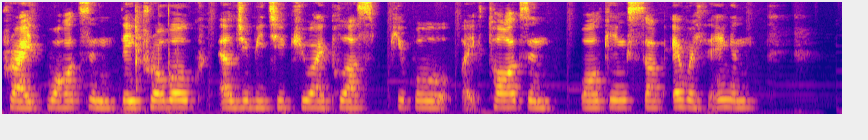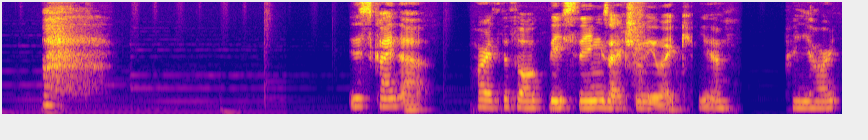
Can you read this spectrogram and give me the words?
pride walks and they provoke lgbtqi plus people like talks and walking stuff everything and it's kind of hard to talk these things actually like yeah pretty hard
